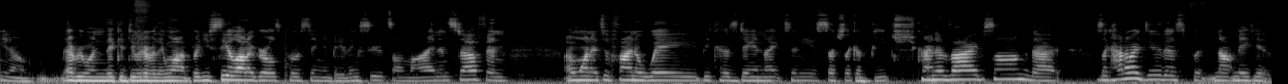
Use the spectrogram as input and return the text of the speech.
you know everyone they could do whatever they want but you see a lot of girls posting in bathing suits online and stuff and i wanted to find a way because day and night to me is such like a beach kind of vibe song that i was like how do i do this but not make it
